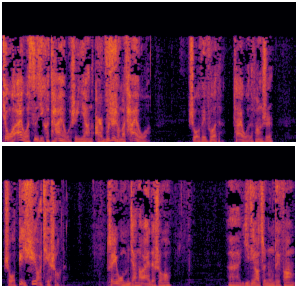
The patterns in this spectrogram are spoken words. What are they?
就我爱我自己和他爱我是一样的，而不是什么他爱我，是我被迫的；他爱我的方式，是我必须要接受的。所以我们讲到爱的时候，啊，一定要尊重对方；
